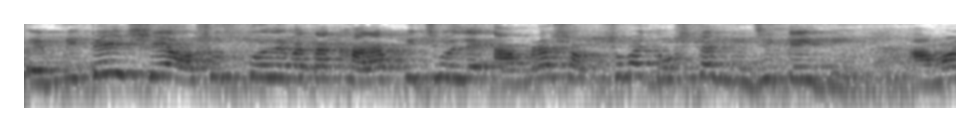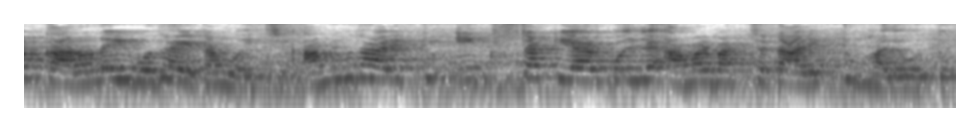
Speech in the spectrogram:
এমনিতেই সে অসুস্থ হলে বা তার খারাপ কিছু হলে আমরা সবসময় দোষটা নিজেকেই দিই। আমার কারণেই বোধহয় এটা হয়েছে। আমি বোধহয় আরেকটু এক্সট্রা কেয়ার করলে আমার বাচ্চাটা আরেকটু ভালো হতো।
